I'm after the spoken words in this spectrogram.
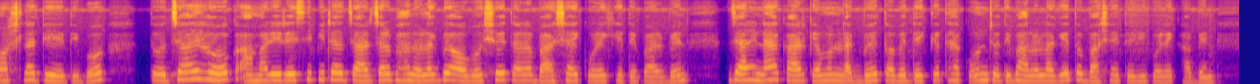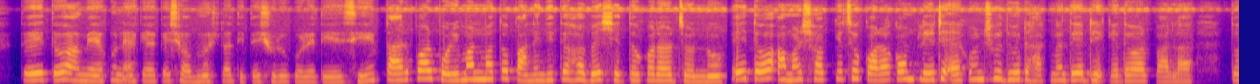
মশলা দিয়ে দিব। তো যাই হোক, আমার এই রেসিপিটা যার যার ভালো লাগবে অবশ্যই তারা বাসায় করে খেতে পারবেন। জানি না কার কেমন লাগবে, তবে দেখতে থাকুন, যদি ভালো লাগে তো বাসায় তৈরি করে খাবেন। তো এই তো আমি এখন একে একে সব মশলা দিতে শুরু করে দিয়েছি। তারপর পরিমাণ মতো পানি দিতে হবে সেদ্ধ করার জন্য। এই তো আমার সব কিছু করা কমপ্লিট এখন শুধু ঢাকনা দিয়ে ঢেকে দেওয়ার পালা। তো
